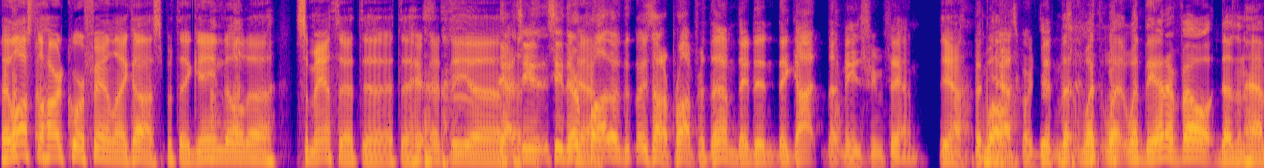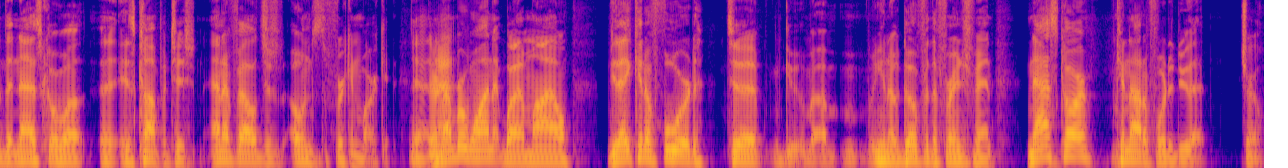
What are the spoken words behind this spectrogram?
They lost the hardcore fan like us, but they gained old uh, Samantha at the at the at the uh, yeah, see, see, their Yeah. problem. It's not a problem for them. They didn't. They got that mainstream fan yeah. that Well, NASCAR didn't. The, what what what the NFL doesn't have that NASCAR well, uh, is competition. NFL just owns the freaking market. Yeah, They're that- number one by a mile. They can afford to g- um, you know go for the fringe fan. NASCAR cannot afford to do that. True.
